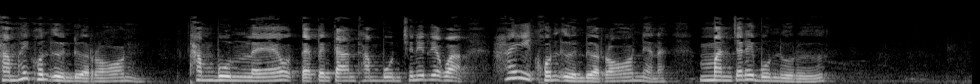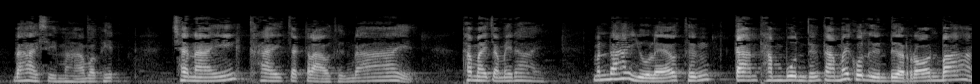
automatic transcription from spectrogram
ทำให้คนอื่นเดือดร้อนทำบุญแล้วแต่เป็นการทำบุญชนิดเรียกว่า ให้คนอื่นเดือดร้อนเนี่ยนะมันจะได้บุญหรือ ได้สิมหาบาพิษ ฉะไหนใครจะกล่าวถึงได้ทำไมจะไม่ได้ มันได้อยู่แล้วถึงการทำบุญถึงทำให้คนอื่นเดือดร้อนบ้าง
